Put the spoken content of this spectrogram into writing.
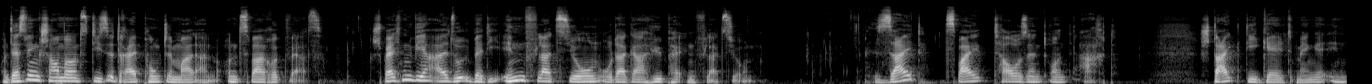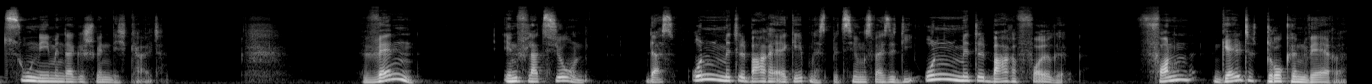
Und deswegen schauen wir uns diese drei Punkte mal an, und zwar rückwärts. Sprechen wir also über die Inflation oder gar Hyperinflation. Seit 2008 steigt die Geldmenge in zunehmender Geschwindigkeit. Wenn Inflation das unmittelbare Ergebnis bzw. die unmittelbare Folge von Gelddrucken wäre,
